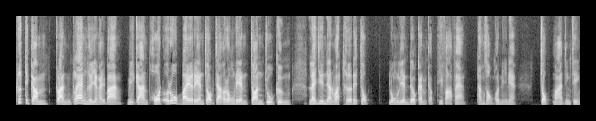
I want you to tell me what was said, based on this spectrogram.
พฤติกรรมกลั่นแกล้งเธอยังไงบ้าง มีการโพสต์รูปใบเรียนจบจากโรงเรียนจอนจูกึง และยืนยันว่าเธอได้จบโรงเรียนเดียวกันกับที่ฝาแฝดทั้งสองคนนี้เนี่ยจบมาจริง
